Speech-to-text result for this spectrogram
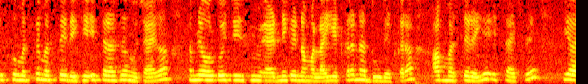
इसको मस्ते मस्ते देखिए, इस तरह से हो जाएगा। हमने और कोई चीज़ ऐड नहीं करी, ना मलाई ऐड करा, ना दूध ऐड करा। आप मस्ते रहिए, इस टाइप से ये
